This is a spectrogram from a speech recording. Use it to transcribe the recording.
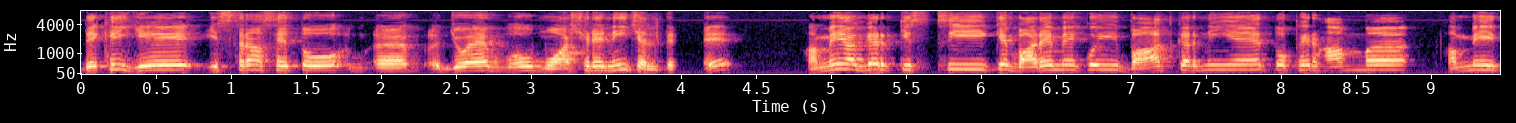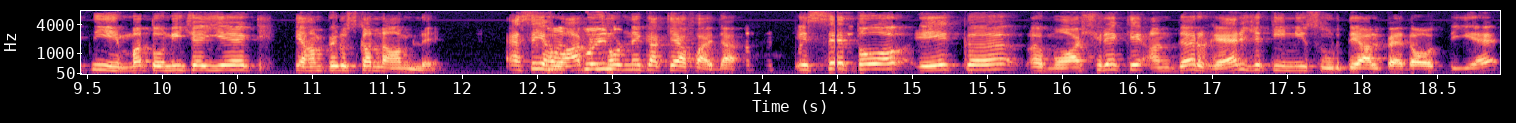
देखें ये इस तरह से तो जो है वो मुआशरे नहीं चलते। हमें अगर किसी के बारे में कोई बात करनी है तो फिर हम हमें इतनी हिम्मत होनी चाहिए कि हम फिर उसका नाम लें। ऐसी हवा में छोड़ने का क्या फ़ायदा? इससे तो एक मुआरे के अंदर गैर यकीनी सूरत पैदा होती है।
